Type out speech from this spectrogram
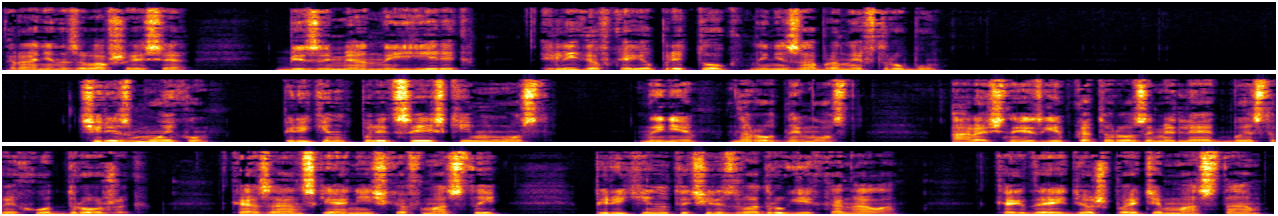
ранее называвшаяся Безымянный Ерик, и Лиговка — ее приток, ныне забранный в трубу. Через Мойку перекинут полицейский мост, ныне Народный мост, арочный изгиб которого замедляет быстрый ход дрожек. Казанский Аничков мосты перекинуты через два других канала. Когда идешь по этим мостам,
